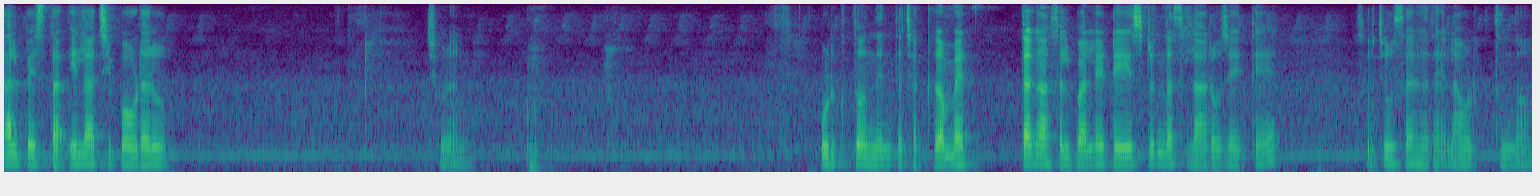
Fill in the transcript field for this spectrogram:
కలిపేస్తా. ఇలాచి పౌడరు. చూడండి. ఉడుకుతోంది ఎంత చక్కగా. మెత్తగా అసలు భలే టేస్ట్ ఉంది అసలు ఆ రోజైతే. సో చూసారు కదా ఎలా ఉడుకుతుందో.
